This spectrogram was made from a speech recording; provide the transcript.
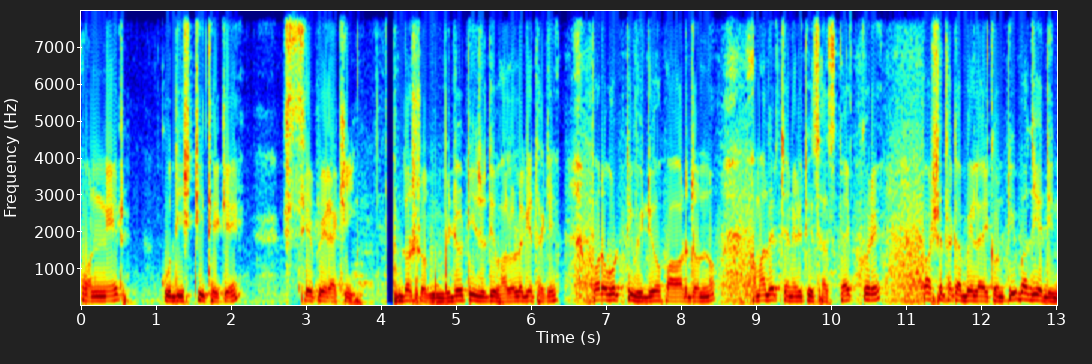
অন্যের কুদৃষ্টি থেকে সেপে রাখি। দর্শক, ভিডিওটি যদি ভালো লেগে থাকে পরবর্তী ভিডিও পাওয়ার জন্য আমাদের চ্যানেলটি সাবস্ক্রাইব করে পাশে থাকা বেল আইকনটি বাজিয়ে দিন।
